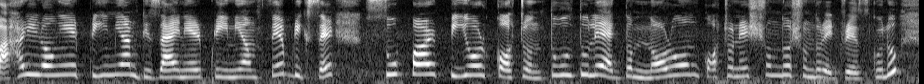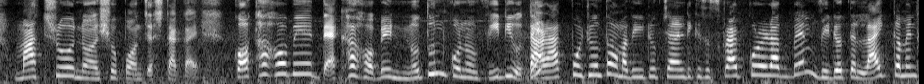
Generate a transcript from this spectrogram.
বাহারি রঙের প্রিমিয়াম ডিজাইনের প্রিমিয়াম ফেব্রিক্সের সুপার পিওর কটন তুলতুলে একদম নরম কটনের সুন্দর সুন্দর এই ড্রেসগুলো মাত্র নয়শো পঞ্চাশ টাকায়। কথা হবে, দেখা হবে নতুন কোনো ভিডিও তার আগ পর্যন্ত আমাদের ইউটিউব চ্যানেলটিকে সাবস্ক্রাইব করে রাখবেন ভিডিওতে লাইক কমেন্ট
